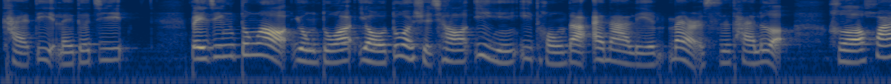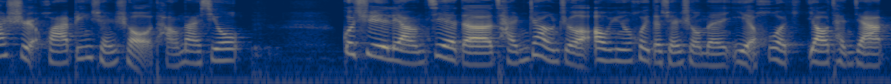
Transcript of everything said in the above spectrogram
凯蒂·雷德基。北京冬奥勇夺有舵雪橇一银一铜的艾纳林·迈尔斯泰勒和花式滑冰选手唐纳修，过去两届的残障者奥运会的选手们也获邀参加。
